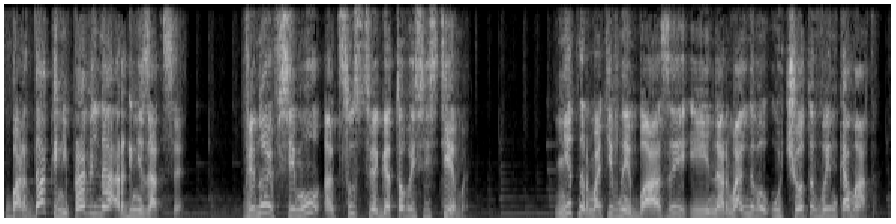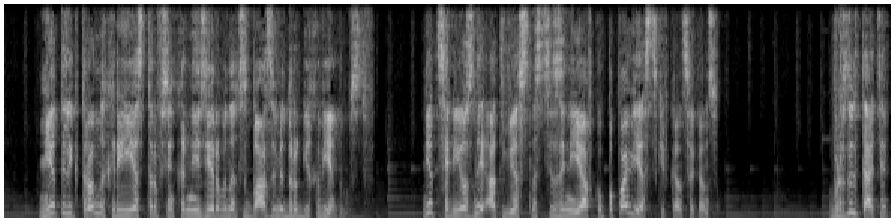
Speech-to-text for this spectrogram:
бардак и неправильная организация. Виной всему отсутствие готовой системы. Нет нормативной базы и нормального учета военкомата. Нет электронных реестров, синхронизированных с базами других ведомств. Нет серьезной ответственности за неявку по повестке, в конце концов. В результате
